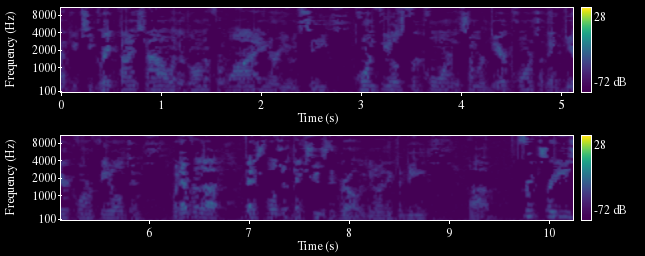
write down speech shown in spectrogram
like you'd see grapevines now where they're growing up for wine, or you would see cornfields for corn, and some are deer corn, so they have deer cornfields, and whatever the vegetables that they choose to grow. You know, they could be uh, fruit trees,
